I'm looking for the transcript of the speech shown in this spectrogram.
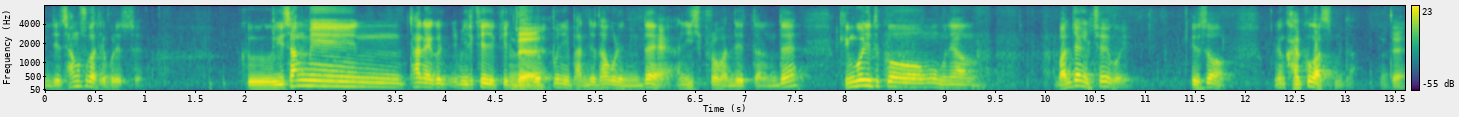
이제 상수가 돼버렸어요. 그 이상민 탄핵은 이렇게 이렇게 좀 네. 몇 분이 반대도 하고 그랬는데 한 20% 반대했다는데 김건희 특검은 그냥 만장일치예요 거의. 그래서 그냥 갈 것 같습니다. 네.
